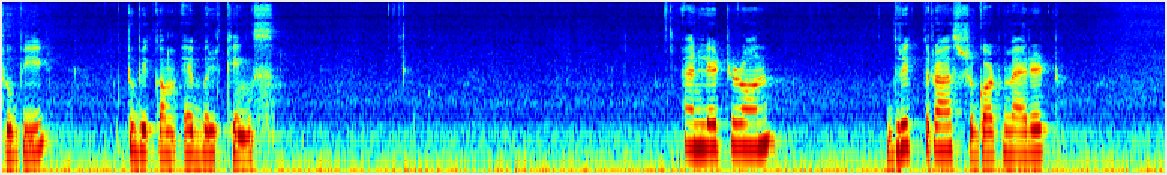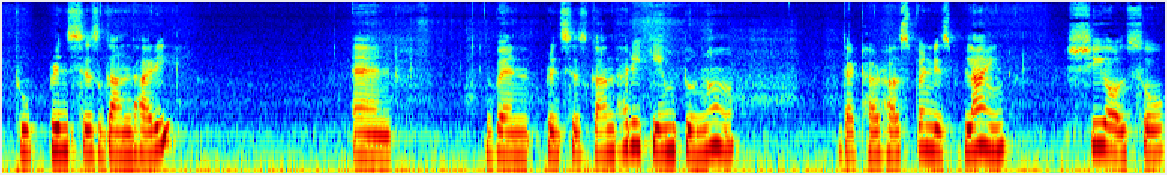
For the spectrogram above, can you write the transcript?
to be to become able kings. And later on, Dhritarashtra got married to Princess Gandhari. And when Princess Gandhari came to know that her husband is blind, she also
